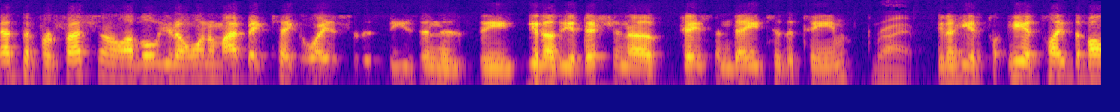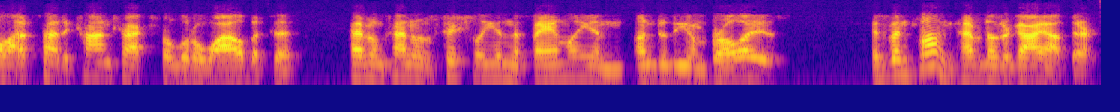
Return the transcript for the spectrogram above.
at the professional level, you know, one of my big takeaways for the season is the, you know, the addition of Jason Day to the team. Right. You know, he had he had played the ball outside the contracts for a little while, but to have him kind of officially in the family and under the umbrella is has been fun. Have another guy out there.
